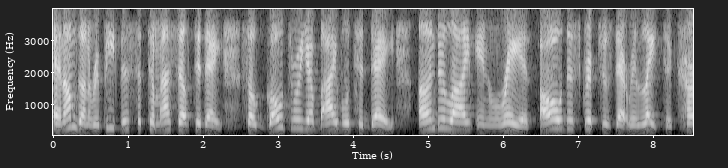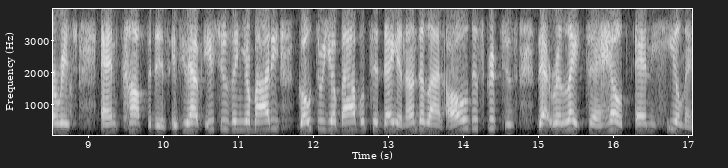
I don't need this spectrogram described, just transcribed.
and I'm going to repeat this to myself today. So go through your Bible today. Underline in red all the scriptures that relate to courage and confidence. If you have issues in your body, go through your Bible today and underline all the scriptures that relate to health and healing healing.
